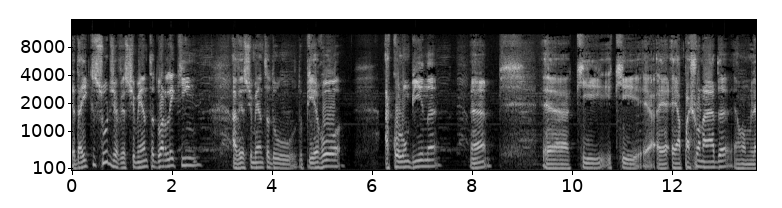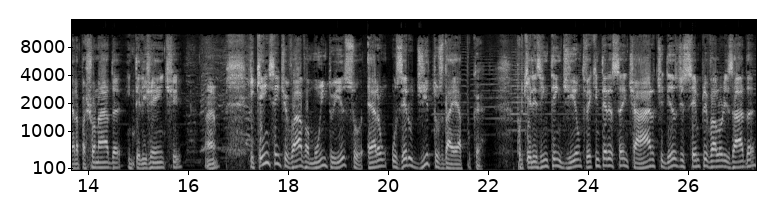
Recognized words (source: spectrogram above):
É daí que surge a vestimenta do Arlequim, a vestimenta do, do Pierrot, a Colombina, né? É, que, que é, é- é apaixonada, é uma mulher apaixonada, inteligente. né? E quem incentivava muito isso eram os eruditos da época. Porque eles entendiam, tu vê que interessante, a arte desde sempre valorizada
